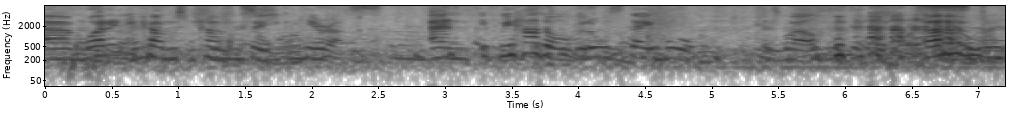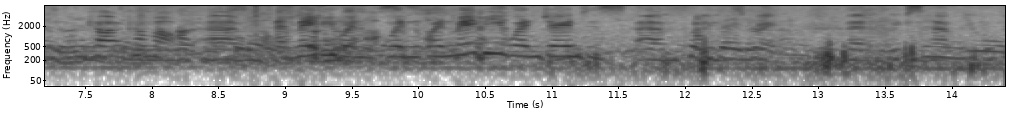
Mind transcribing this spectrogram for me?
um, why don't you come come so you can hear us? And if we huddle, we'll all stay warm as well. um, come, come up, um, and maybe when, when, when maybe when James is um, pulling the string, then we can have you all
